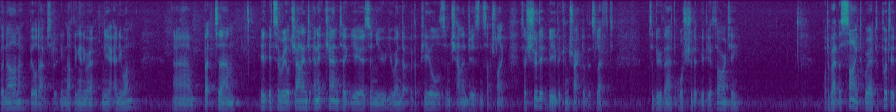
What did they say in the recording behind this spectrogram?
banana, build absolutely nothing anywhere near anyone. Um, but um, it, it's a real challenge, and it can take years, and you, you end up with appeals and challenges and such like. So, should it be the contractor that's left to do that, or should it be the authority? What about the site, where to put it?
